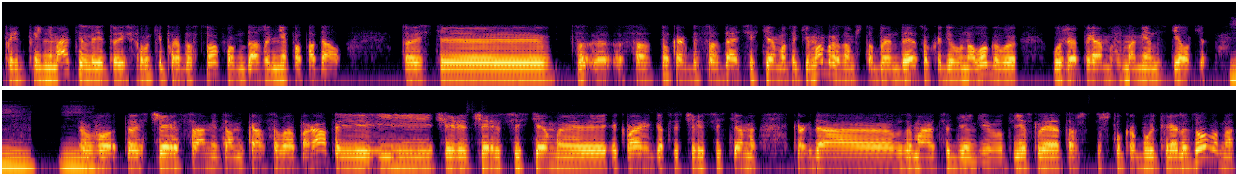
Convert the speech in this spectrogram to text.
предпринимателей, то есть в руки продавцов он даже не попадал. То есть, э, со, ну, как бы создать систему таким образом, чтобы НДС уходил в налоговую уже прямо в момент сделки. Mm-hmm. Mm. Вот, то есть через сами там кассовые аппараты и, и через, через системы эквайринга, то есть через системы, когда взимаются деньги. Вот если эта штука будет реализована,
